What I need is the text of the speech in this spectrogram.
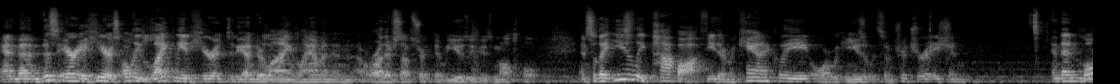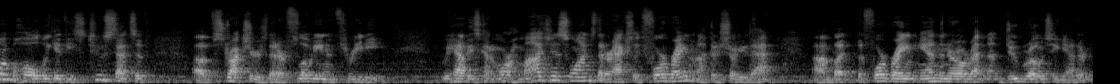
And then this area here is only lightly adherent to the underlying laminin or other substrate that we use. We use multiple. And so they easily pop off, either mechanically or we can use it with some trituration. And then lo and behold, we get these two sets of, of structures that are floating in 3D. We have these kind of more homogeneous ones that are actually forebrain. I'm not going to show you that. Um, but the forebrain and the neuroretina do grow together.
